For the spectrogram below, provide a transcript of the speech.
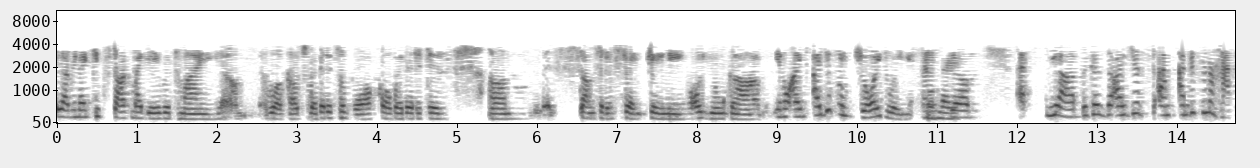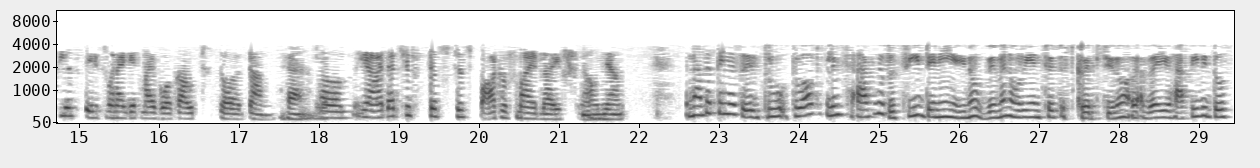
I mean, I kickstart my day with my um, workouts, whether it's a walk or whether it is um, some sort of strength training or yoga. You know, I I just enjoy doing it, and um, yeah, because I just I'm I'm just in a happier space when I get my workout uh, done. Yeah, yeah. Um, yeah, that's just just just part of my life now. Mm-hmm. Yeah. Another thing is uh, through, throughout films, have you received any you know women-oriented scripts? You know, were you happy with those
